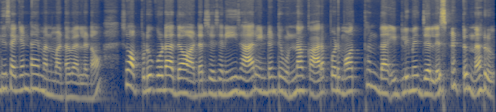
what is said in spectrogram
ఇది సెకండ్ టైం అనమాట వెళ్ళడం. సో అప్పుడు కూడా అదే ఆర్డర్ చేశాను. ఈసారి ఏంటంటే ఉన్న కారపొడి మొత్తం దా ఇడ్లీ మీద జల్లేసినట్టున్నారు.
